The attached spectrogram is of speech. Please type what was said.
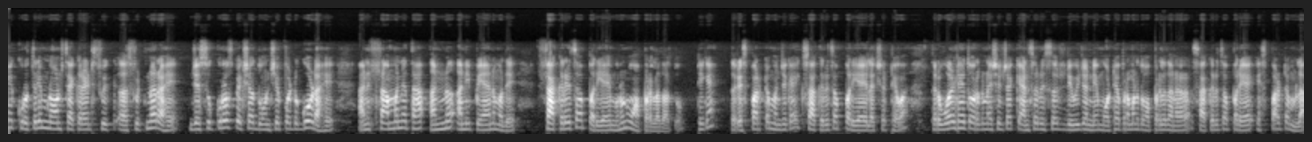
हे कृत्रिम नॉन सॅकराईड स्वीटनर आहे जे सुक्रोजपेक्षा दोनशे पट गोड आहे आणि सामान्यतः अन्न आणि पेयांमध्ये साखरेचा पर्याय म्हणून वापरला जातो. ठीक आहे? तर एस्पार्टम म्हणजे काय? एक साखरेचा पर्याय लक्षात ठेवा. तर वर्ल्ड हेल्थ ऑर्गनायझेशनच्या कॅन्सर रिसर्च डिव्हिजनने मोठ्या प्रमाणात वापरला जाणारा साखरेचा पर्याय एस्पार्टमला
